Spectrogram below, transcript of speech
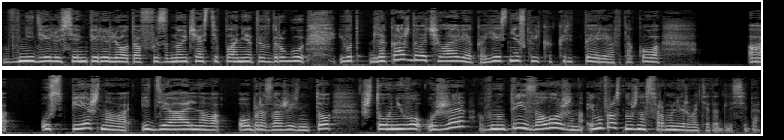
В неделю семь перелетов из одной части планеты в другую. И вот для каждого человека есть несколько критериев такого а, успешного, идеального образа жизни, то, что у него уже внутри заложено. Ему просто нужно сформулировать это для себя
